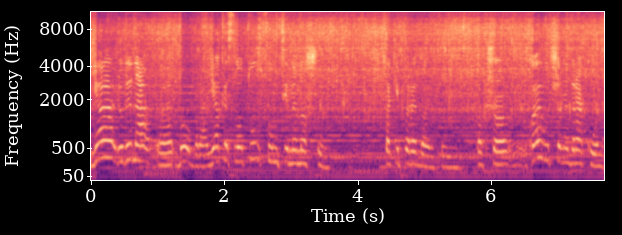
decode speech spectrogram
Я людина е, добра, я кислоту в сумці не ношу. Так і передайте їй. Так що хай лучше не дракони.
